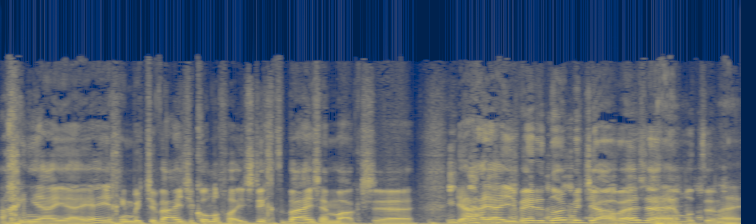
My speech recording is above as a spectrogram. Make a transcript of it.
ging, ja, ja, ja, je ging met je wijs, je kon nog wel iets dichterbij zijn, Max. Uh, ja, ja, je weet het nooit met jou, hè, zei nee, Hamilton. Nee.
